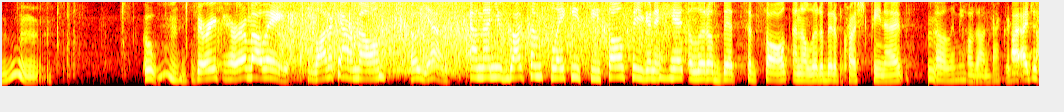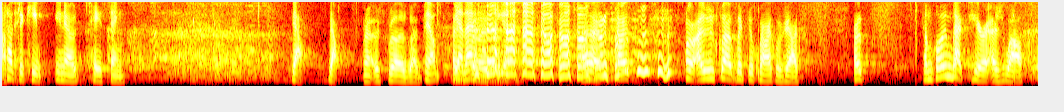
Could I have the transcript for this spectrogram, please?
Mmm. Ooh, hmm. very caramelly. A lot of caramel. Oh, yeah. And then you've got some flaky sea salt, so you're gonna hit a little bits of salt and a little bit of crushed peanut. Hmm. Oh, let me Hold on. I, I just have to keep, you know, tasting. Yeah, yeah. No, it's really good. Yeah, Yeah, that's really good. okay, I, oh, I just got with the Cracker Jacks. I, I'm going back here as well.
